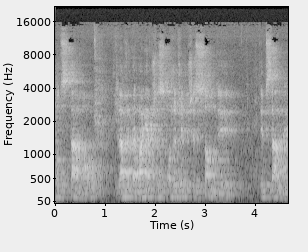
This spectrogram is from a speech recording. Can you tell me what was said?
podstawą dla wydawania przez orzeczeń przez sądy. Tym samym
